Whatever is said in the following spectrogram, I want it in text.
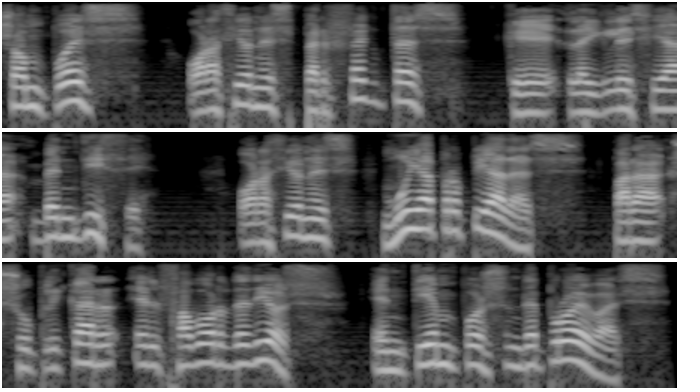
Son, pues, oraciones perfectas que la Iglesia bendice, oraciones muy apropiadas para suplicar el favor de Dios en tiempos de pruebas,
